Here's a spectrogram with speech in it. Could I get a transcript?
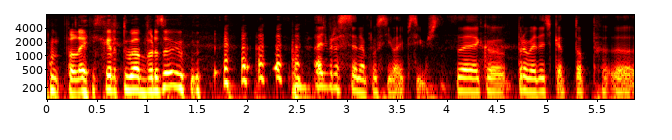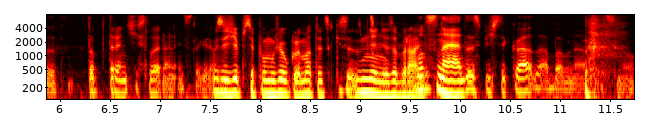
to. Plej chrtů a borzojů. Ať prostě naposílají psí účty. To je jako pro mě teďka top, uh, top trend číslo jedna na Instagramu. Myslíš, že psi pomůžou klimatické změně zabránit? Moc ne, to je spíš taková zábavná věc, no.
